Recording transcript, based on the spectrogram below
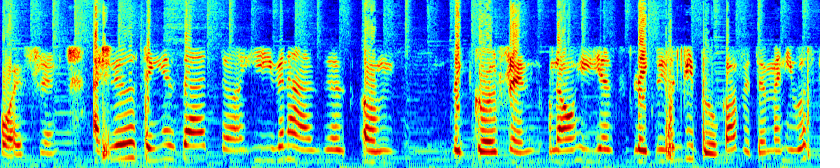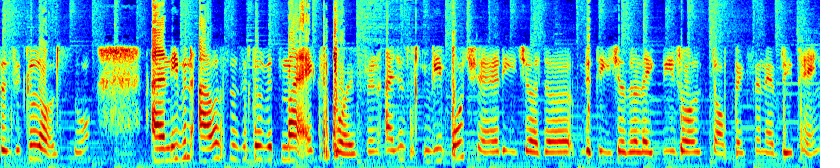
boyfriend. Actually, the thing is that uh, he even has a um like girlfriend. Now he has like recently broke up with him, and he was physical also. And even I was physical with my ex-boyfriend. I just we both shared each other with each other like these all topics and everything.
